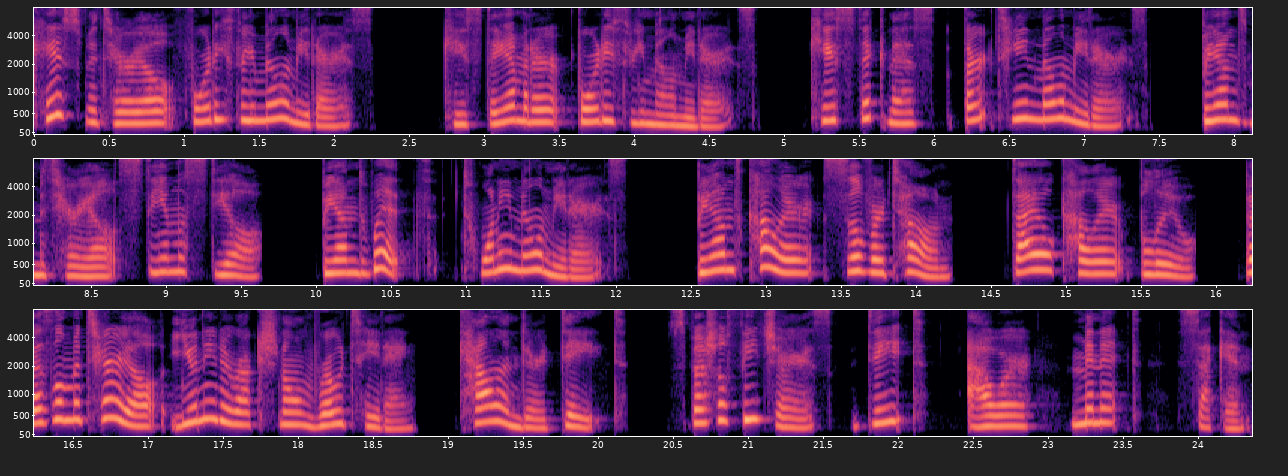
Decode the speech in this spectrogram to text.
case material 43 millimeters, case diameter 43 millimeters, case thickness 13 millimeters, band material stainless steel, Band width 20 millimeters. Band color silver tone. Dial color blue. Bezel material unidirectional rotating. Calendar date. Special features date, hour, minute, second.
